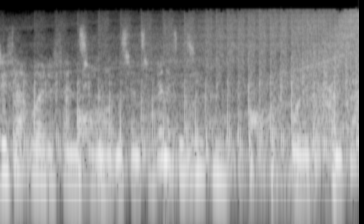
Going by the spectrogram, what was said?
But if that word offends your modern sensibilities, you can call it a program.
